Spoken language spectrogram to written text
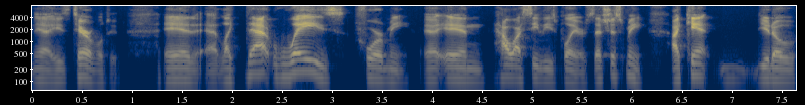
Yeah, he's terrible, dude and uh, like that weighs for me uh, in how I see these players. That's just me. I can't, you know,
